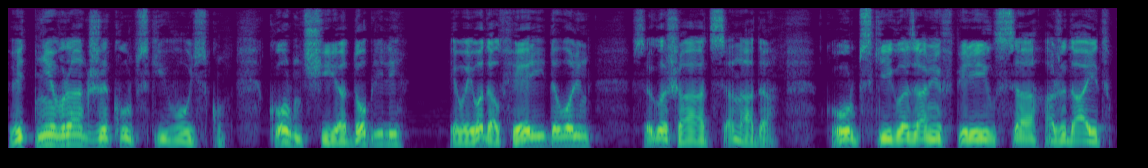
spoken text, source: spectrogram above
Ведь не враг же Курбский войску. Кормчие одобрили, и воевод Алферий доволен. Соглашаться надо. Курбский глазами вперился, ожидает —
